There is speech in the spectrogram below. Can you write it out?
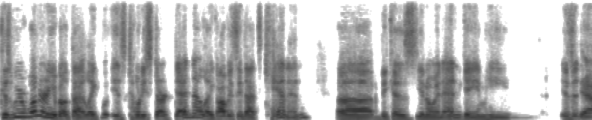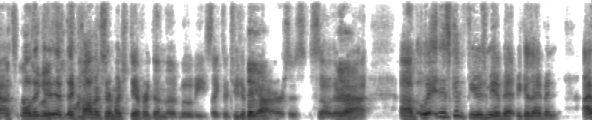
Because we were wondering about that. Like, is Tony Stark dead now? Like, obviously that's canon. Uh, because you know, in Endgame, he is it. Yeah. it's Well, the, really- the comics are much different than the movies. Like they're two different They are. universes. So they're. Yeah. Uh, um, this confused me a bit because I've been. I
